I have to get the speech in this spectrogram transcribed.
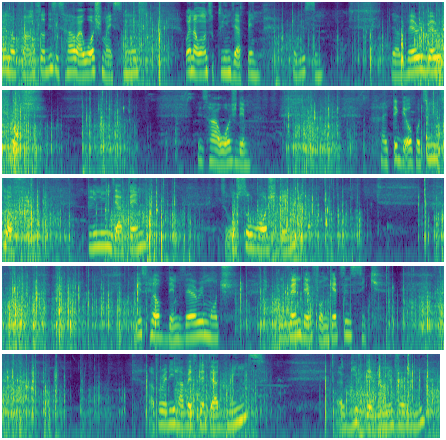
hello fam so this is how i wash my snails when i want to clean their pen. Have you seen? They are very very fresh. This is how i wash them. I take the opportunity of cleaning their pen to also wash them this helped them very much. Prevent them from getting sick. I've already harvested their greens. I'll give them immediately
